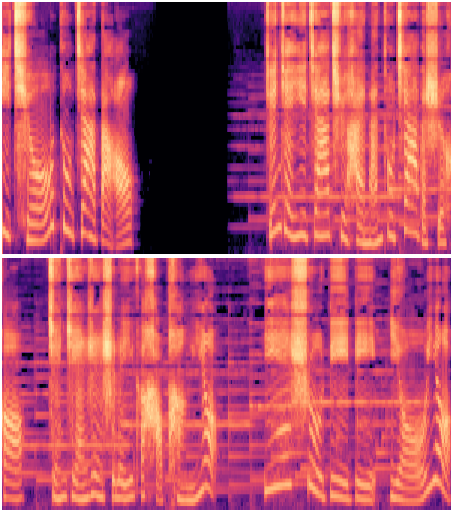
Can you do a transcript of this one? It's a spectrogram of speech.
气球度假岛。卷卷一家去海南度假的时候，卷卷认识了一个好朋友——椰树弟弟游游。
